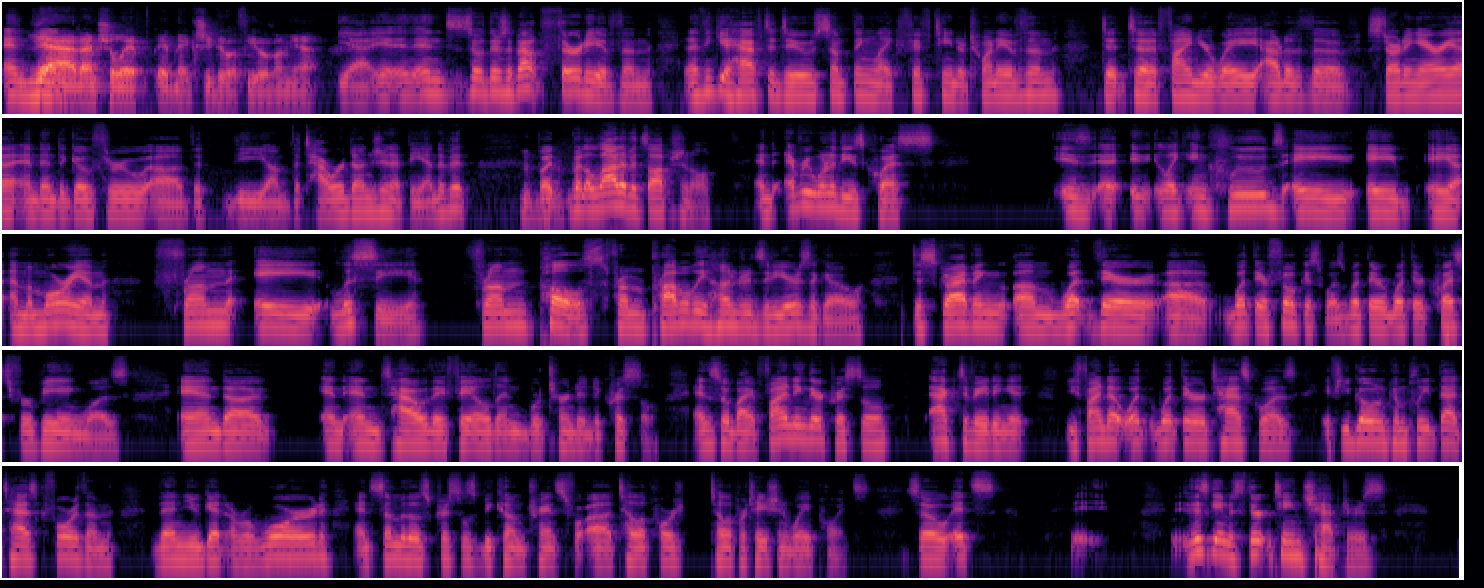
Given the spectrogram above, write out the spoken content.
And then, yeah, eventually it, it makes you do a few of them. Yeah. yeah, and, and so there's about 30 of them, and I think you have to do something like 15 or 20 of them to, to find your way out of the starting area and then to go through uh, the the um, the tower dungeon at the end of it. Mhm. But but a lot of it's optional, and every one of these quests is uh, it, like includes a a a, a memoriam from a l'Cie from Pulse from probably hundreds of years ago describing um, what their uh, what their focus was, what their what their quest for being was, and uh, and and how they failed and were turned into crystal. And so by finding their crystal, activating it, you find out what what their task was. If you go and complete that task for them, then you get a reward, and some of those crystals become transfer uh, teleport teleportation waypoints. So it's this game is 13 chapters.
